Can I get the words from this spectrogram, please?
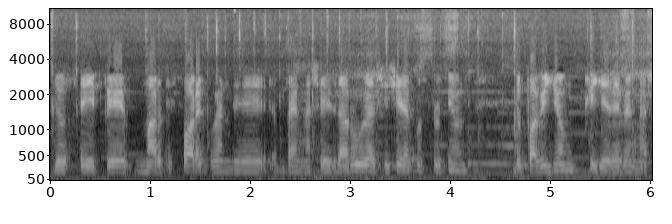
do CIP Mar de Fora que ven, de, ven a sair da rúa e a construción do pabellón que lle deben as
